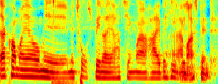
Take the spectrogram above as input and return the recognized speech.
der kommer jeg jo med, med to spillere, jeg har tænkt mig at hype helt vildt. Jeg er meget spændt.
